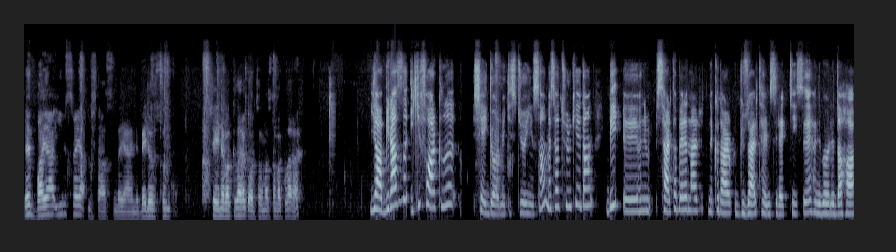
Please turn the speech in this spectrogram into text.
Ve bayağı iyi bir sıra yapmıştı aslında yani. Belarus'un şeyine bakılarak, ortalamasına bakılarak. Ya biraz da iki farklı şey görmek istiyor insan. Mesela Türkiye'den bir e, hani Sertab Erener ne kadar güzel temsil ettiyse hani böyle daha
